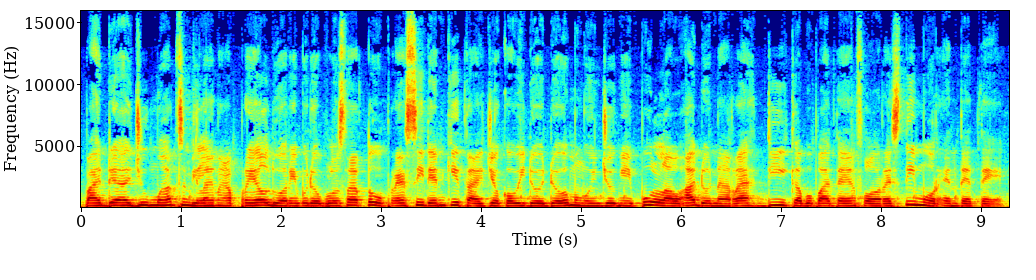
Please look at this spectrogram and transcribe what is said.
Pada Jumat 9 April 2021, Presiden kita Joko Widodo mengunjungi Pulau Adonara di Kabupaten Flores Timur, NTT.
